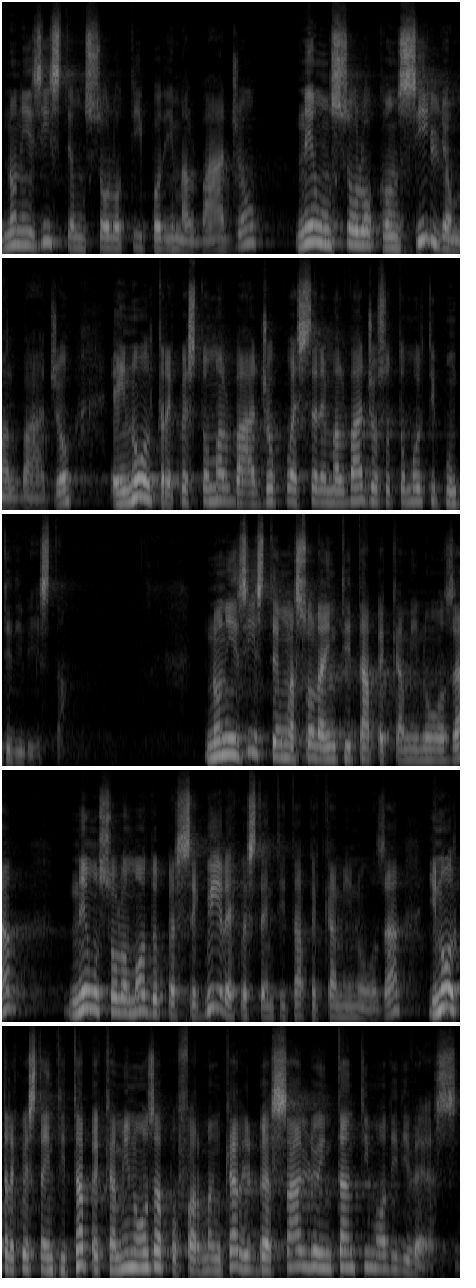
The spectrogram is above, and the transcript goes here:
non esiste un solo tipo di malvagio, né un solo consiglio malvagio e inoltre questo malvagio può essere malvagio sotto molti punti di vista. Non esiste una sola entità peccaminosa, né un solo modo per seguire questa entità peccaminosa. Inoltre questa entità peccaminosa può far mancare il bersaglio in tanti modi diversi.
